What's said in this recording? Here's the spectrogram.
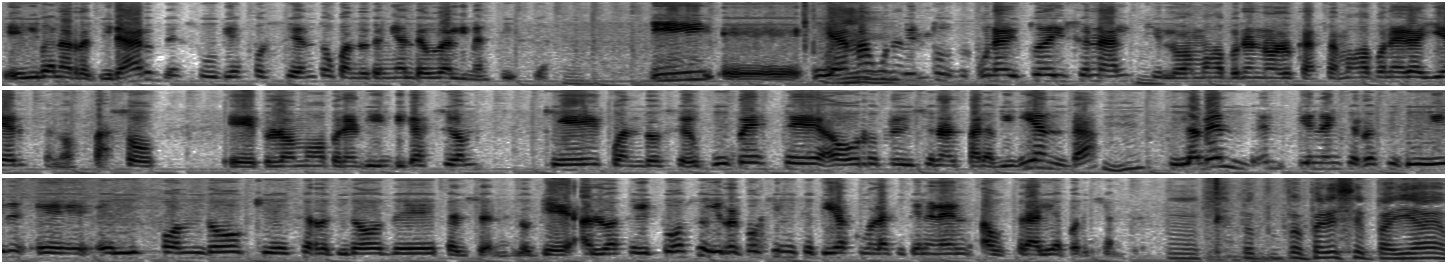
iban a retirar de su 10% cuando tenían deuda alimenticia. Y, eh, y además una virtud, una virtud adicional, que lo vamos a poner, no lo alcanzamos a poner ayer, se nos pasó, eh, pero lo vamos a poner de indicación, que cuando se ocupe este ahorro previsional para vivienda, si la venden, tienen que restituir eh, el fondo que se retiró de pensiones, lo que lo hace virtuoso y recoge iniciativas como las que tienen en Australia, por ejemplo. Mm, parece, para allá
